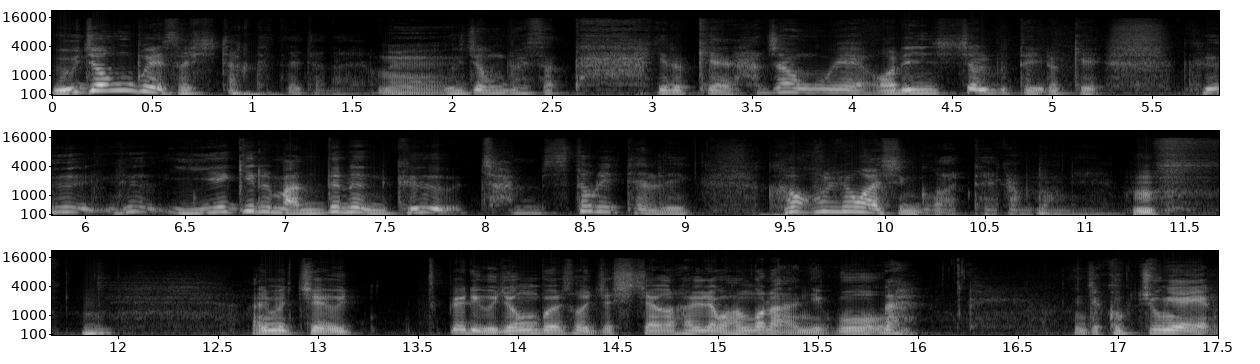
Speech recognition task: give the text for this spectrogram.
의정부에서 시작했잖아요. 네. 의정부에서 딱 이렇게 하정우의 어린 시절부터 이렇게 그, 그, 이 얘기를 만드는 그 참 스토리텔링, 그거 훌륭하신 것 같아, 감독님. 음. 음? 아니면 제 의, 특별히 의정부에서 이제 시작을 하려고 한 건 아니고, 네. 이제 극 중에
